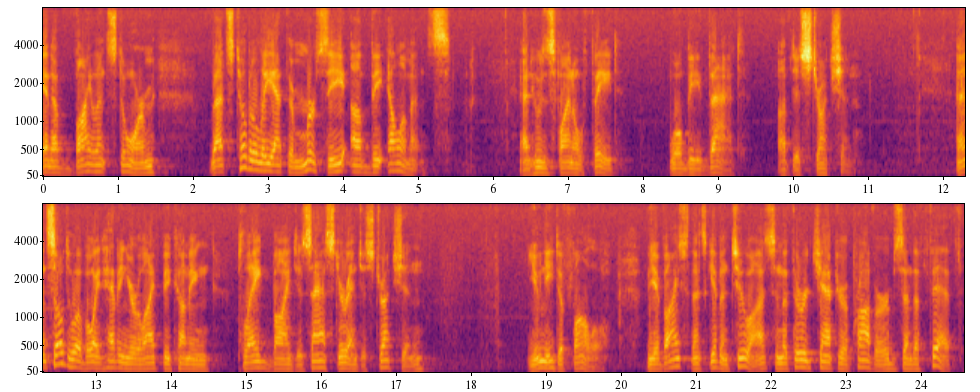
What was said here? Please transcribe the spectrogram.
in a violent storm that's totally at the mercy of the elements and whose final fate will be that of destruction. And so, to avoid having your life becoming plagued by disaster and destruction, you need to follow the advice that's given to us in the third chapter of Proverbs and the fifth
